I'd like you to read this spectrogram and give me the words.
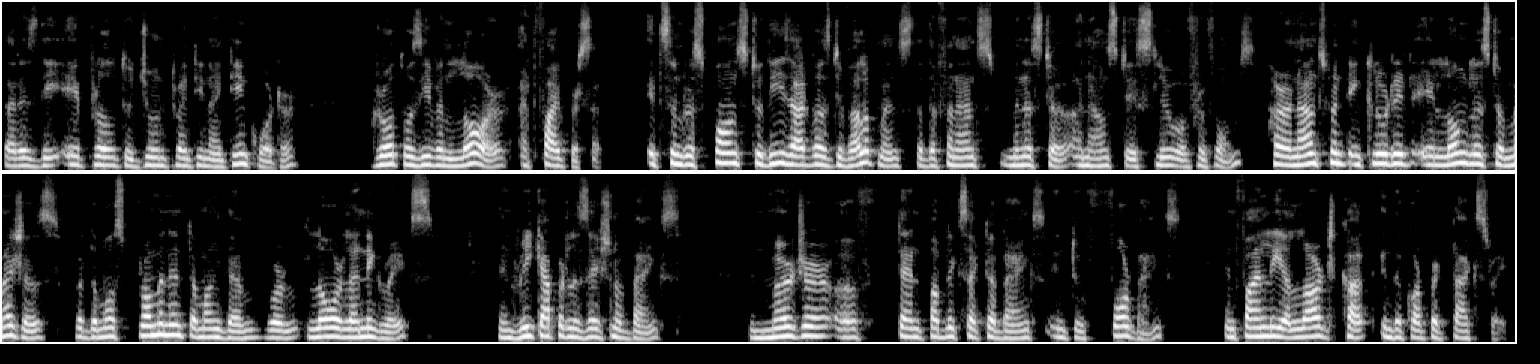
that is the April to June 2019 quarter, growth was even lower at 5%. It's in response to these adverse developments that the finance minister announced a slew of reforms. Her announcement included a long list of measures, but the most prominent among them were lower lending rates, then recapitalization of banks, and merger of 10 public sector banks into four banks, and finally a large cut in the corporate tax rate.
